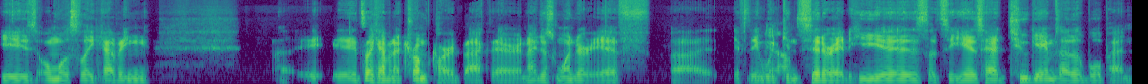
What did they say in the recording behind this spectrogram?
is almost like having it, it's like having a trump card back there, and I just wonder if uh, if they would Yeah. consider it. He is let's see, he has had two games out of the bullpen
